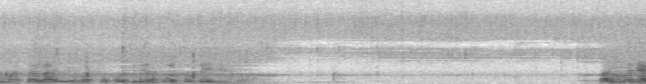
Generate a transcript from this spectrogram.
మసాలా అన్ని మొత్తం కొత్తిమీర పోస్తే ఇది సన్నగా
